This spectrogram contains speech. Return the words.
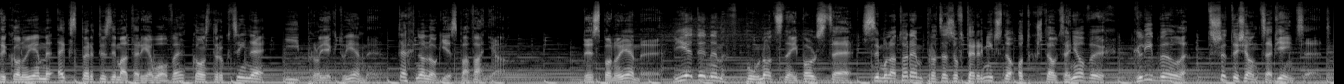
wykonujemy ekspertyzy materiałowe, konstrukcyjne i projektujemy technologię spawania. Dysponujemy jedynym w północnej Polsce symulatorem procesów termiczno-odkształceniowych Glibel 3500.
